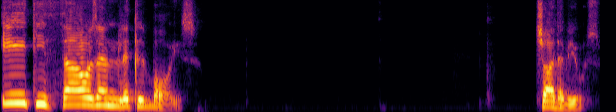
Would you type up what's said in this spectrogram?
80,000 little boys. Child abuse.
